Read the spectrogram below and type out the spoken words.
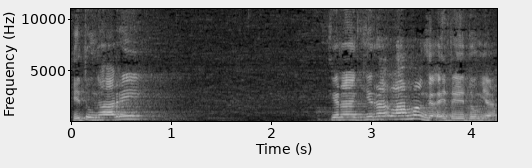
Hitung hari kira-kira lama nggak itu hitungnya?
